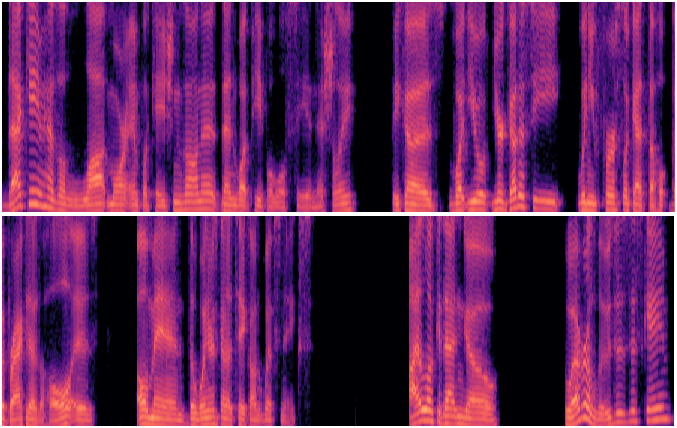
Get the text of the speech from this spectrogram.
That game has a lot more implications on it than what people will see initially, because what you you're gonna see when you first look at the the bracket as a whole is, oh man, the winner's got to take on Whip Snakes. I look at that and go, whoever loses this game,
